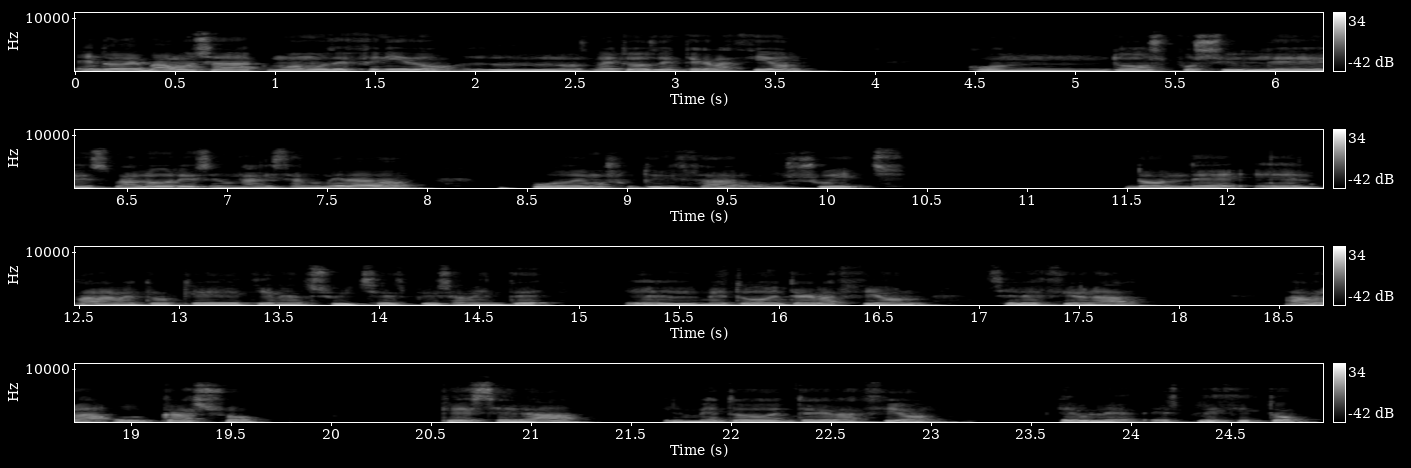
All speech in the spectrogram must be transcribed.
Entonces, vamos a, como hemos definido los métodos de integración con dos posibles valores en una lista numerada, podemos utilizar un switch donde el parámetro que tiene el switch es precisamente el método de integración seleccionado. Habrá un caso que será el método de integración Euler explícito.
